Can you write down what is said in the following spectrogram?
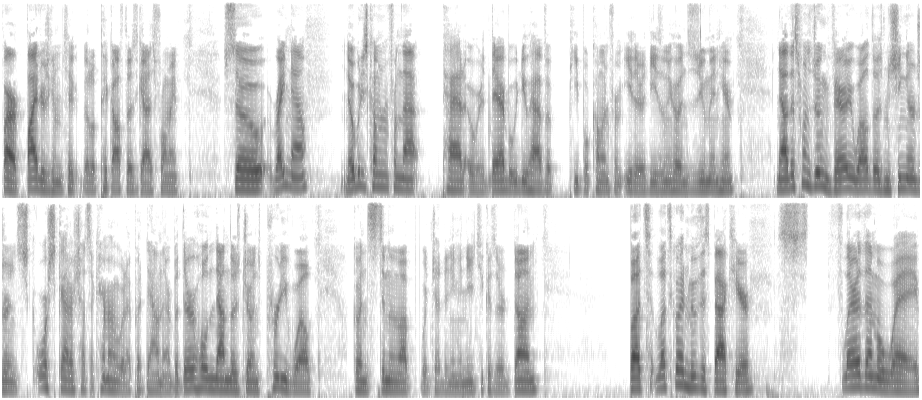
firefighters, going to be able to pick off those guys for me. So right now, nobody's coming from that pad over there, but we do have people coming from either of these. Let me go ahead and zoom in here. Now, this one's doing very well. Those machine gunners are or scatter shots. I can't remember what I put down there, but they're holding down those drones pretty well. Go ahead and stim them up, which I didn't even need to because they're done. But let's go ahead and move this back here. Flare them away.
